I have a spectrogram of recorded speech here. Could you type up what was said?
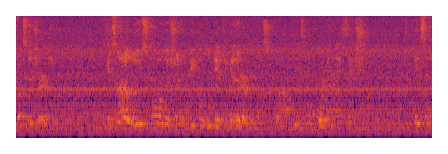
What's the church? It's not a loose coalition of people who get together every once in a while. It's an organization. It's an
